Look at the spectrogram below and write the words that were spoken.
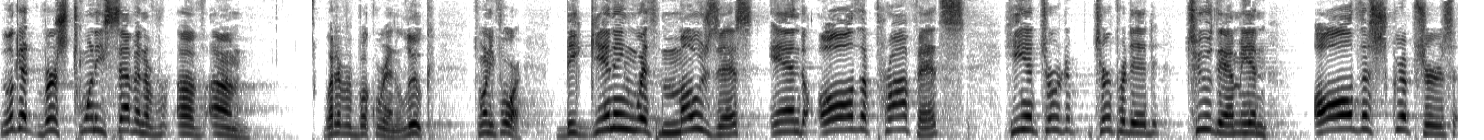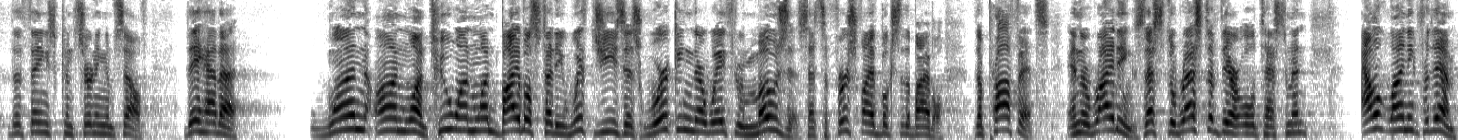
Look at verse 27 of, of um, whatever book we're in, Luke 24 beginning with Moses and all the prophets, he inter- interpreted to them in all the scriptures the things concerning himself. They had a one on one, two on one Bible study with Jesus, working their way through Moses. That's the first five books of the Bible. The prophets and the writings. That's the rest of their Old Testament. Outlining for them,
